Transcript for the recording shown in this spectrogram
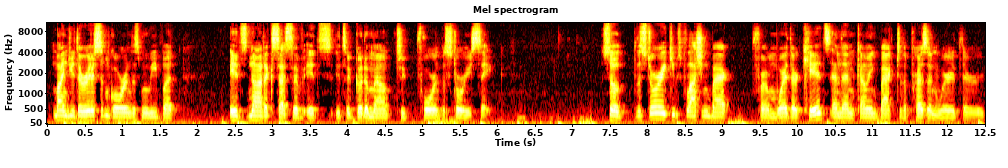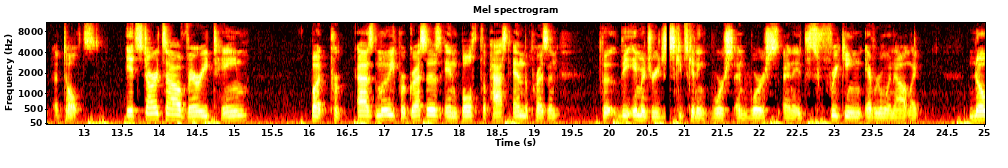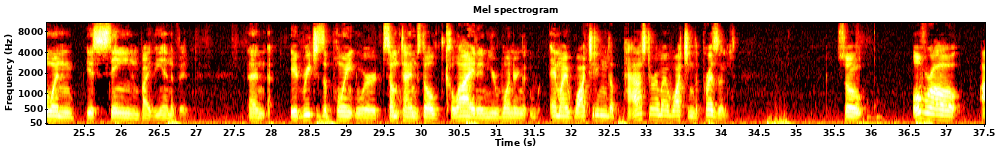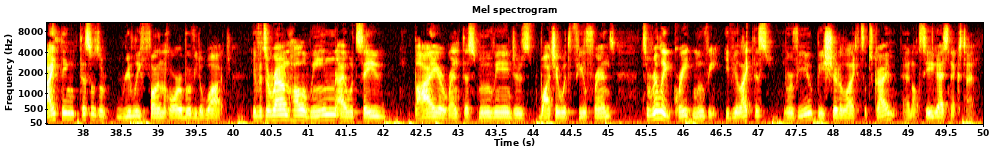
mind you, there is some gore in this movie, but it's not excessive. It's it's a good amount to, for the story's sake. So the story keeps flashing back from where they're kids and then coming back to the present where they're adults. It starts out very tame, but as the movie progresses in both the past and the present, the the imagery just keeps getting worse and worse, and it's freaking everyone out. Like no one is sane by the end of it, and it reaches a point where sometimes they'll collide and you're wondering am i watching the past or am i watching the present? So overall i think this was a really fun horror movie to watch. If it's around halloween i would say buy or rent this movie and just watch it with a few friends. It's a really great movie. If you like this review be sure to like and subscribe and i'll see you guys next time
